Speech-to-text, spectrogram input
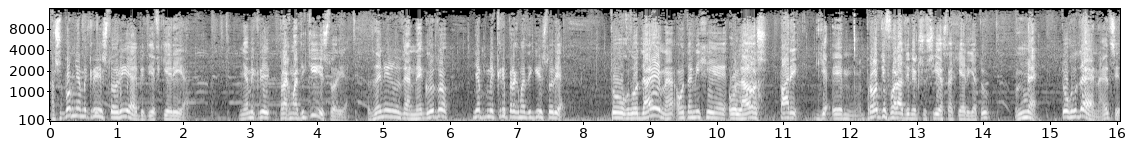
Ας σου πω μια μικρή ιστορία επί τη ευκαιρία μια μικρή πραγματική ιστορία. Δεν είναι ούτε ανέκδοτο μια μικρή πραγματική ιστορία. Το 81 όταν είχε ο λαός πάρει ε, πρώτη φορά την εξουσία στα χέρια του ναι το 81 έτσι.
